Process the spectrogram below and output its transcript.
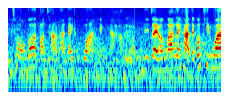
งชงก็ตอนเช้าทานได้ทุกวันอย่างเงี้ยค่ะ ดีใจมากๆเลยค่ะ แต่ก็คิดว่า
